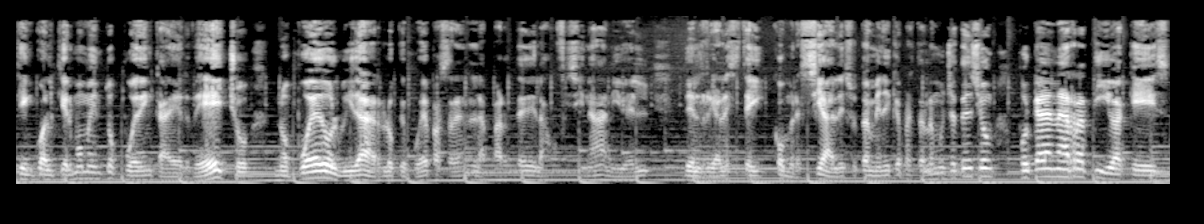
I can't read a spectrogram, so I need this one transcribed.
que en cualquier momento pueden caer. De hecho, no puedo olvidar lo que puede pasar en la parte de las oficinas a nivel del real estate comercial. Eso también hay que prestarle mucha atención porque la narrativa, que es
